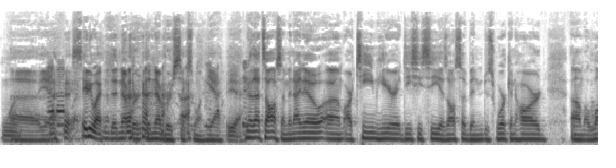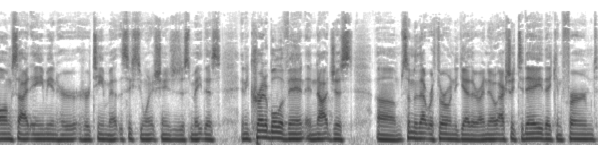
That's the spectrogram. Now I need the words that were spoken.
one. Uh, yeah. anyway, the number the number six one. Yeah. yeah, No, that's awesome, and I know um, our team here at DCC has also been just working hard um, alongside Amy and her her team at the sixty one Exchange to just make this an incredible event and not just um, something that we're throwing together. I know actually today they confirmed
